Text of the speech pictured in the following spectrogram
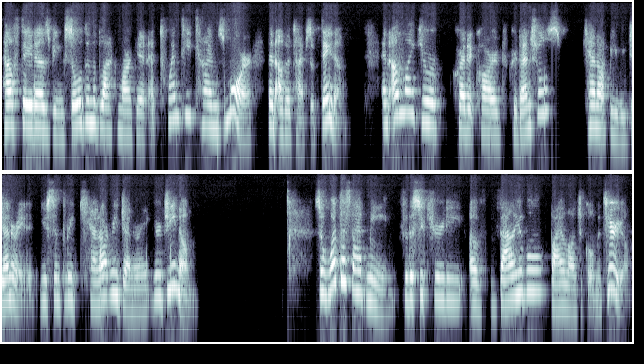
Health data is being sold in the black market at 20 times more than other types of data. And unlike your credit card credentials, cannot be regenerated. You simply cannot regenerate your genome. So what does that mean for the security of valuable biological material?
